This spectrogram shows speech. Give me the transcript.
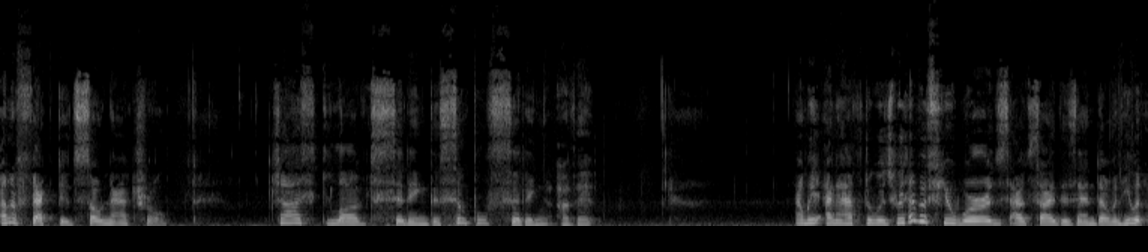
unaffected, so natural just loved sitting, the simple sitting of it. And we and afterwards we'd have a few words outside the Zendo and he would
